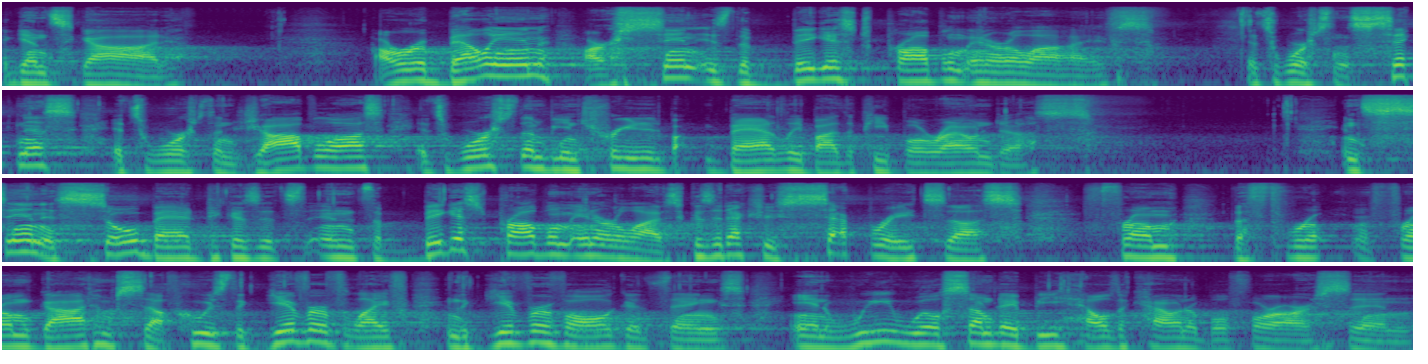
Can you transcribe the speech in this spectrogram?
against God. Our rebellion, our sin, is the biggest problem in our lives. It's worse than sickness, it's worse than job loss, it's worse than being treated badly by the people around us. And sin is so bad because it's, and it's the biggest problem in our lives because it actually separates us from, the from God Himself, who is the giver of life and the giver of all good things. And we will someday be held accountable for our sin.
